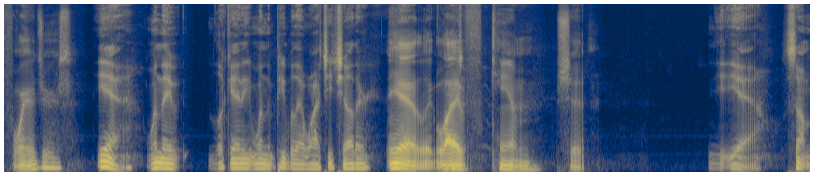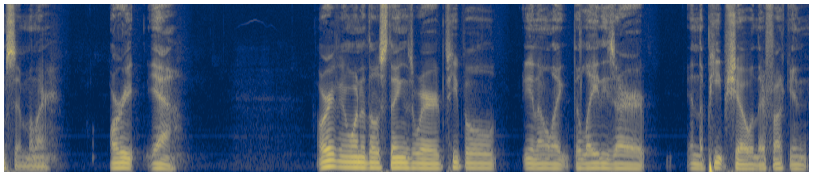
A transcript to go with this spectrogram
Voyagers. Yeah, when they look at it, when the people that watch each other. Yeah, like live cam shit. Yeah, something similar. Or yeah. Or even one of those things where people, you know, like the ladies are in the peep show and they're fucking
